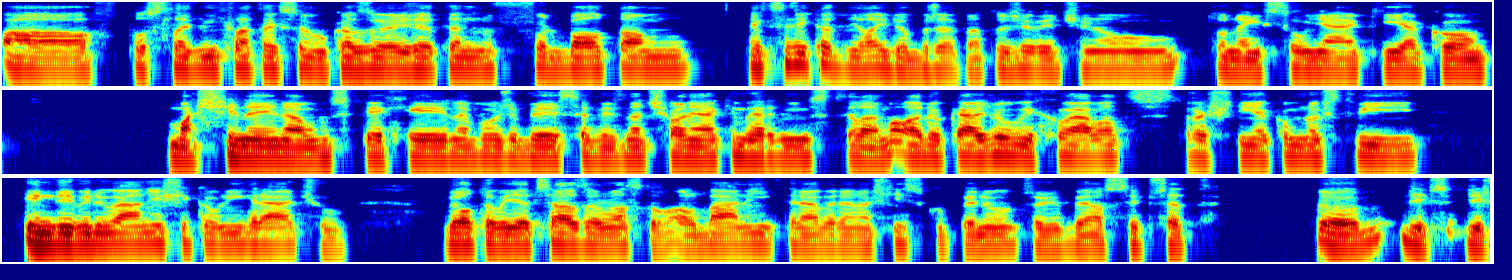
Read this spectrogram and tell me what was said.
A v posledních letech se ukazuje, že ten fotbal tam nechci říkat dělají dobře, protože většinou to nejsou nějaký jako mašiny na úspěchy, nebo že by se vyznačoval nějakým herním stylem, ale dokážou vychovávat strašné jako množství individuálně šikovných hráčů. Bylo to vidět třeba zrovna s tou Albánií, která vede naší skupinu, což by asi před, eh, když, když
